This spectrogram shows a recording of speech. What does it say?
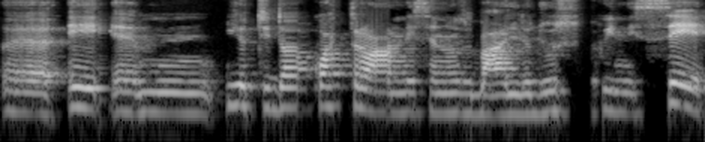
eh, e ehm, io ti do quattro anni se non sbaglio, giusto? Quindi se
